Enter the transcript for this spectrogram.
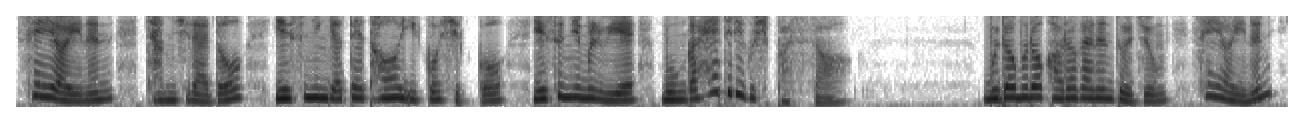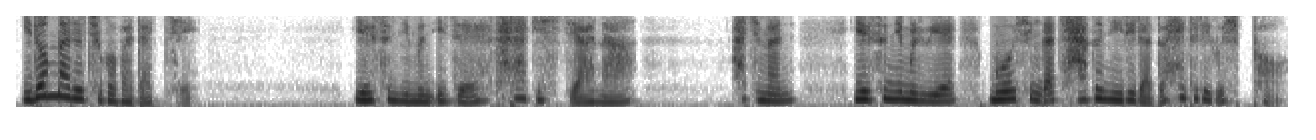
세 여인은 잠시라도 예수님 곁에 더 있고 싶고 예수님을 위해 뭔가 해드리고 싶었어. 무덤으로 걸어가는 도중 세 여인은 이런 말을 주고받았지. 예수님은 이제 살아계시지 않아. 하지만 예수님을 위해 무엇인가 작은 일이라도 해드리고 싶어.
